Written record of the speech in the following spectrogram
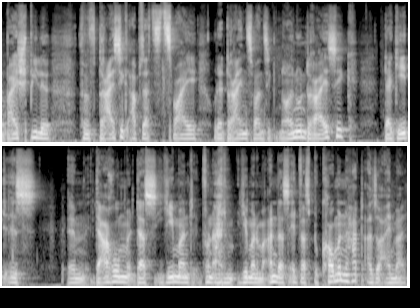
Beispiele 530 Absatz 2 oder 2339, da geht es ähm, darum, dass jemand von einem, jemandem anders etwas bekommen hat, also einmal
